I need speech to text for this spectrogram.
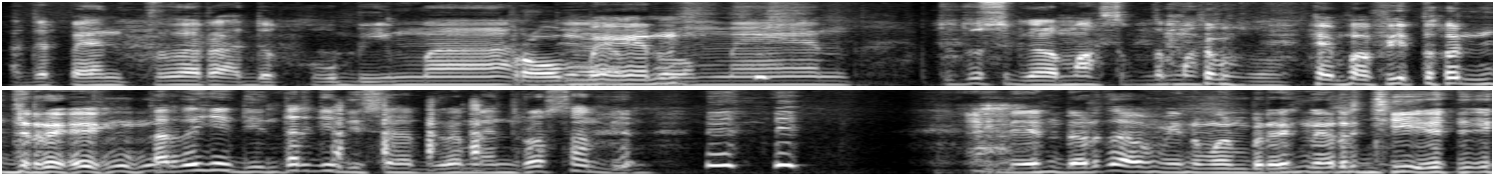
Ada Panther ada Kubima Promen. ada Promen. itu tuh segala masuk termasuk tuh. Hemaviton jreng ntar dia jadi ntar jadi selebgram endorsean bin di endorse sama minuman berenergi. aja.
